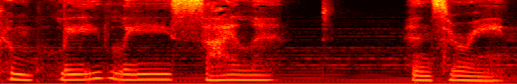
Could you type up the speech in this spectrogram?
Completely silent and serene.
